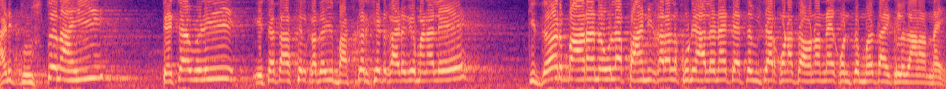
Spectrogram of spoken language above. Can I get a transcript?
आणि नुसतं नाही त्याच्यावेळी याच्यात असेल कदाचित भास्कर शेठ गाडगे म्हणाले की जर बारा नऊला पाहणी करायला कोणी आलं नाही त्याचा विचार कोणाचा होणार नाही कोणचं मत ऐकलं जाणार नाही.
